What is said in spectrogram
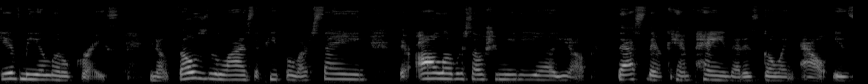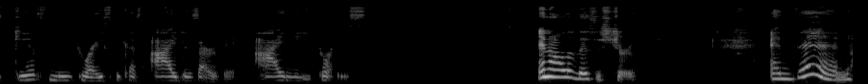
give me a little grace. You know, those are the lines that people are saying. They're all over social media. You know, that's their campaign that is going out is give me grace because I deserve it. I need grace. And all of this is true. And then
